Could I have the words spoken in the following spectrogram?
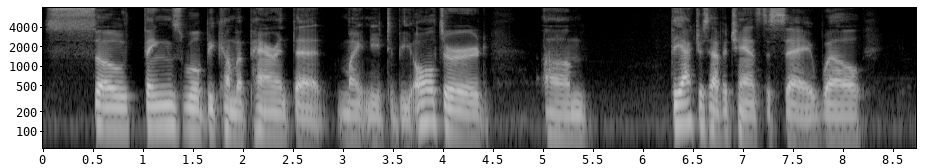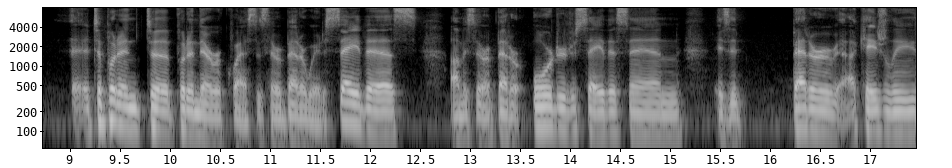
So things will become apparent that might need to be altered. Um, the actors have a chance to say, well, uh, to put in to put in their request. Is there a better way to say this? Um, is there a better order to say this in? Is it better? Occasionally,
